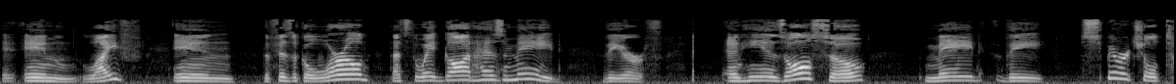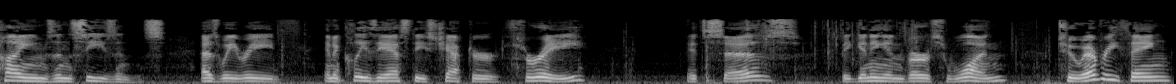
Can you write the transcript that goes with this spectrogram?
in life, in the physical world. That's the way God has made the earth. And He has also made the spiritual times and seasons as we read in Ecclesiastes chapter 3. It says, beginning in verse 1, to everything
